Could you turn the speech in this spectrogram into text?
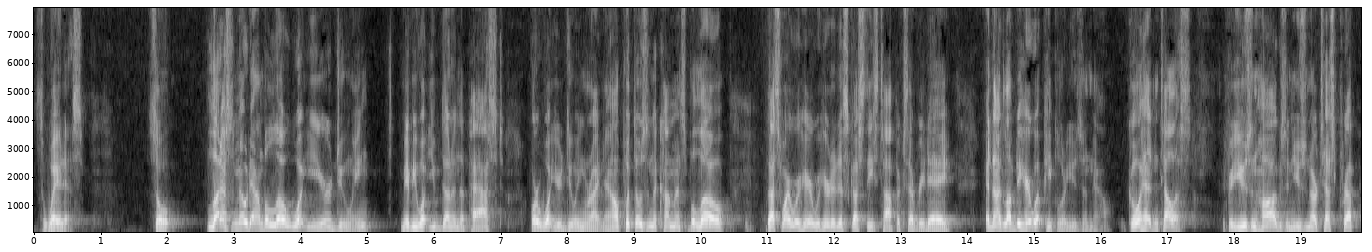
It's the way it is. So let us know down below what you're doing, maybe what you've done in the past or what you're doing right now. Put those in the comments below. That's why we're here. We're here to discuss these topics every day. And I'd love to hear what people are using now. Go ahead and tell us. If you're using hogs and using our test prep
